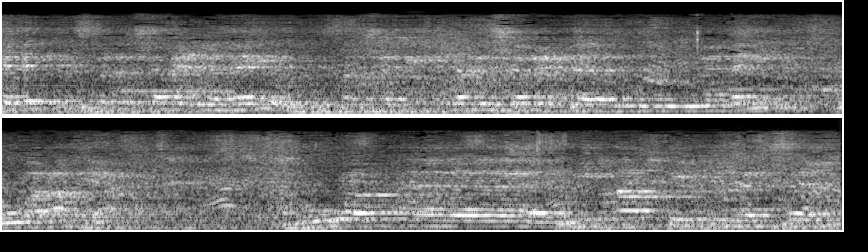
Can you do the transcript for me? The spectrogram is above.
كذلك بالنسبة للمجتمع المدني واختصار شديد إلى المجتمع المدني هو رافع. هو بيئه كيفما تساهم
